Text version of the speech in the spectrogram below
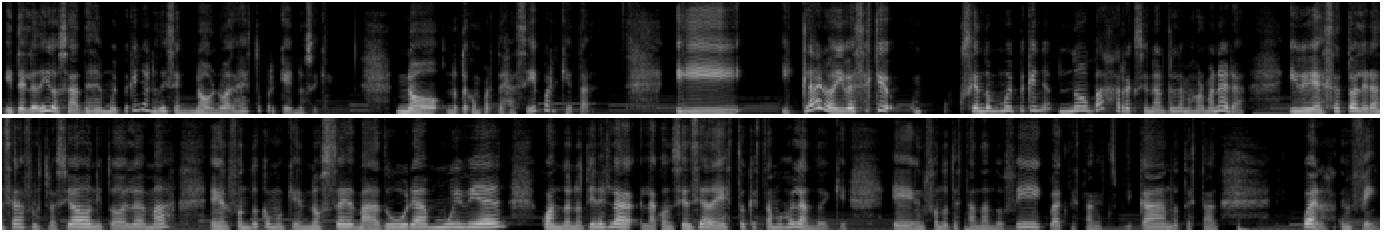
Y te lo digo, o sea, desde muy pequeños nos dicen, no, no hagas esto porque no sé qué. No, no te comportes así porque tal. Y, y claro, hay veces que siendo muy pequeño no vas a reaccionar de la mejor manera. Y esa tolerancia a la frustración y todo lo demás, en el fondo como que no se madura muy bien cuando no tienes la, la conciencia de esto que estamos hablando, de que eh, en el fondo te están dando feedback, te están explicando, te están... Bueno, en fin,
